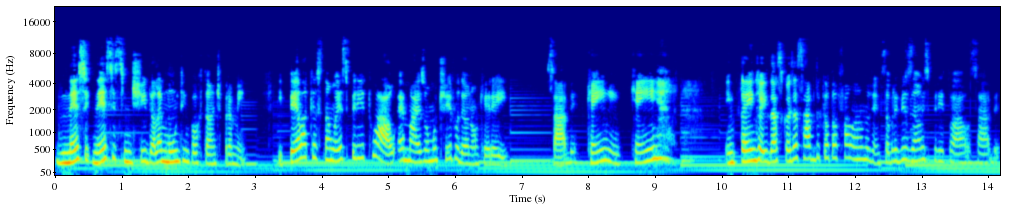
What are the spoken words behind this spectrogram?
nesse, nesse sentido, ela é muito importante para mim. E pela questão espiritual, é mais um motivo de eu não querer ir, sabe? Quem, quem entende aí das coisas sabe do que eu tô falando, gente, sobre visão espiritual, sabe?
